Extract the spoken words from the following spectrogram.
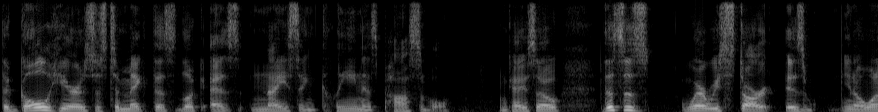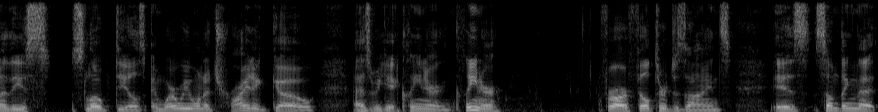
The goal here is just to make this look as nice and clean as possible. Okay, so this is where we start is you know one of these slope deals and where we want to try to go as we get cleaner and cleaner for our filter designs is something that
